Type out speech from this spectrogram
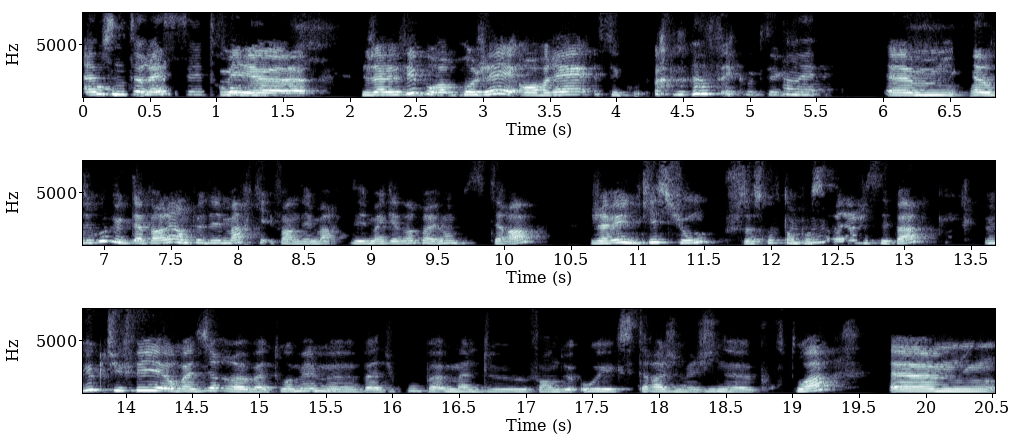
à Pinterest, c'est trop mais euh, j'avais fait pour un projet et en vrai, c'est cool. C'est cool, c'est cool. Ouais. Euh, alors du coup, vu que tu as parlé un peu des marques, enfin des marques, des magasins par exemple, etc., j'avais une question, ça se trouve, t'en penses Mhm. rien, je sais pas. Vu que tu fais, on va dire, euh, bah, toi-même, euh, bah, du coup, pas mal de, enfin, de hauts, etc., j'imagine, euh, pour toi. Euh,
